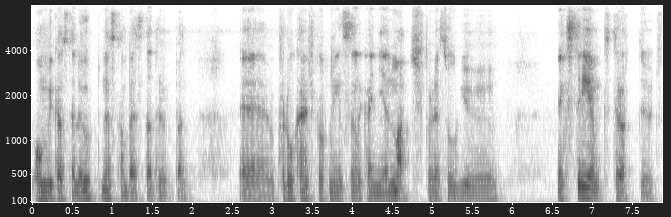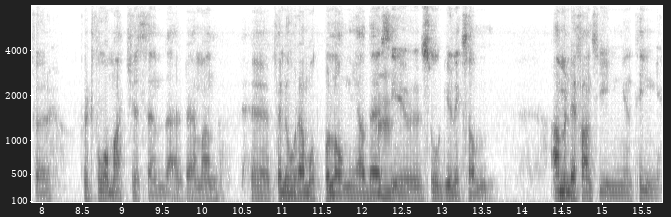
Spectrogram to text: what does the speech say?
om vi kan ställa upp nästan bästa truppen. Uh, för då kanske vi åtminstone kan ge en match, för det såg ju extremt trött ut för, för två matcher sedan där, där man uh, förlorade mot Bologna. Det mm. såg ju liksom ja, men det fanns ju ingenting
